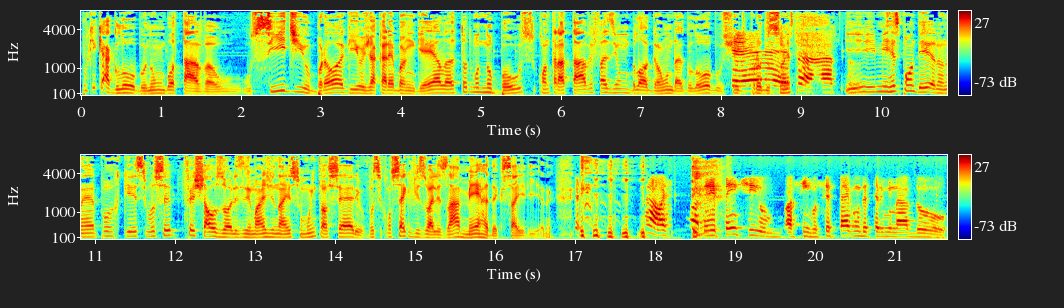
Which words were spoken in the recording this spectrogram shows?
por que, que a Globo não botava o, o Cid, o Brog, o Jacaré Banguela, todo mundo no bolso, contratava e fazia um blogão da Globo, cheio de produções? exato. E me responderam, né? Porque se você fechar os olhos e imaginar isso muito a sério, você consegue visualizar a merda que sairia, né? Ah, mas ó, de repente, assim, você pega um determinado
